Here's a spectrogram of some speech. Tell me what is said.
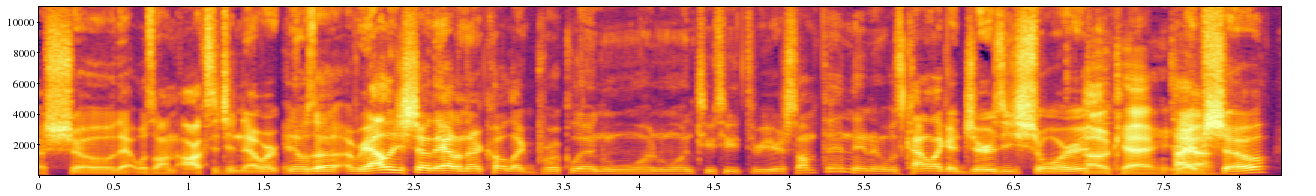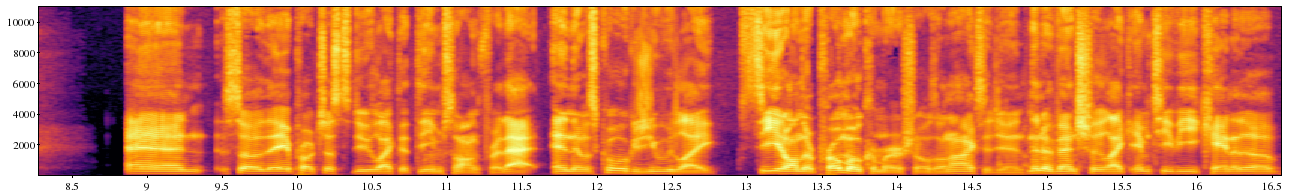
a show that was on Oxygen Network, and it was a, a, reality show they had on there called like Brooklyn One One Two Two Three or something, and it was kind of like a Jersey Shore okay type yeah. show. And so they approached us to do like the theme song for that, and it was cool because you would like see it on their promo commercials on Oxygen. And then eventually, like MTV Canada,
